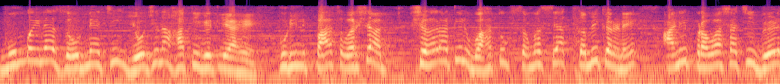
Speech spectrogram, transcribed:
मुंबईला जोडण्याची योजना हाती घेतली आहे. पुढील पाच वर्षात शहरातील वाहतूक समस्या कमी करणे आणि प्रवासाची वेळ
